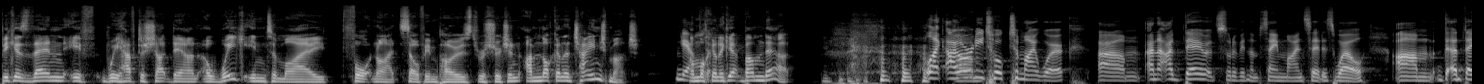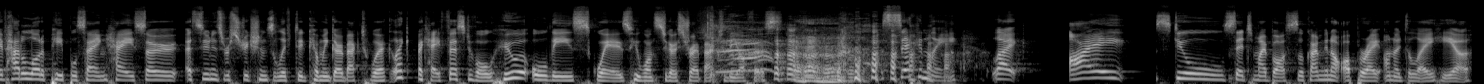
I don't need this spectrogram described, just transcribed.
because then if we have to shut down a week into my fortnight self imposed restriction, I'm not going to change much. Yeah. I'm not going to get bummed out. like I already talked to my work, um, and I, they're sort of in the same mindset as well. Um, th- they've had a lot of people saying, "Hey, so as soon as restrictions are lifted, can we go back to work?" Like, okay, first of all, who are all these squares who wants to go straight back to the office? Secondly, like I still said to my boss, "Look, I'm going to operate on a delay here."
